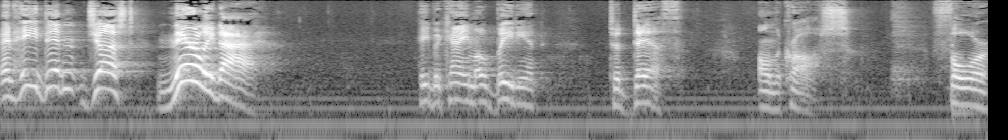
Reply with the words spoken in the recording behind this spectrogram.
And he didn't just nearly die, he became obedient to death on the cross for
